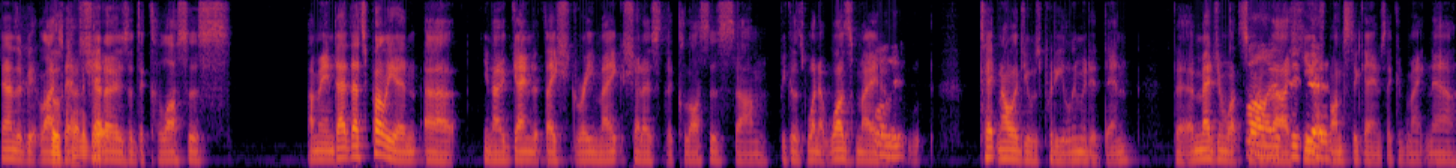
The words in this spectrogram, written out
Sounds a bit like that kind of games. Shadows of the Colossus. I mean, that that's probably an uh, you know game that they should remake, Shadows of the Colossus, um, because when it was made, Well, it- technology was pretty limited then. But imagine what sort Well, of uh, huge did. monster games they could make now.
